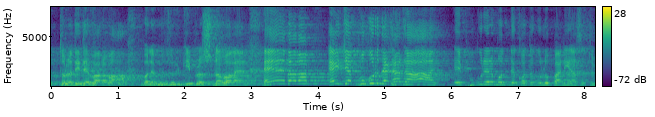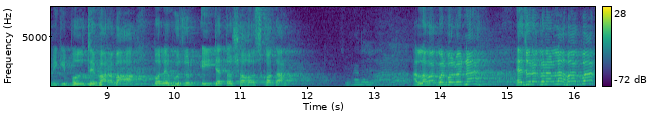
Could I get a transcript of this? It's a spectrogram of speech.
উত্তর দিতে পারবা বলে হুজুর কি প্রশ্ন বলেন? এ বাবা এই যে পুকুর দেখা যায় এই পুকুরের মধ্যে কতগুলো পানি আছে তুমি কি বলতে পারবা? বলে হুজুর এইটা তো সহজ কথা। আল্লাহ আকবর বলবেন না? এ আল্লাহ আকবর?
